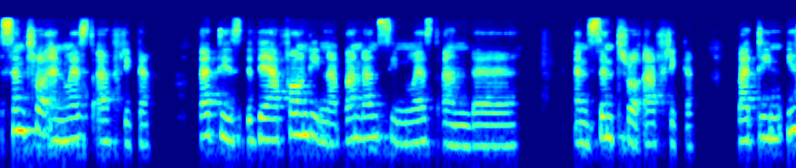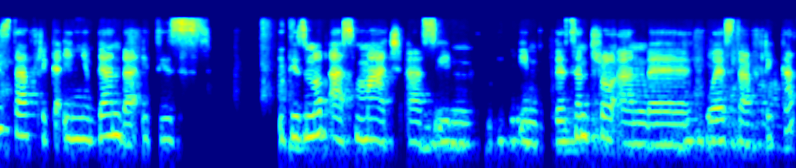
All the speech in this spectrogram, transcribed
Central and West Africa. that is, they are found in abundance in West and, uh, and Central Africa. But in East Africa, in Uganda, it is it is not as much as in in the Central and uh, West Africa.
